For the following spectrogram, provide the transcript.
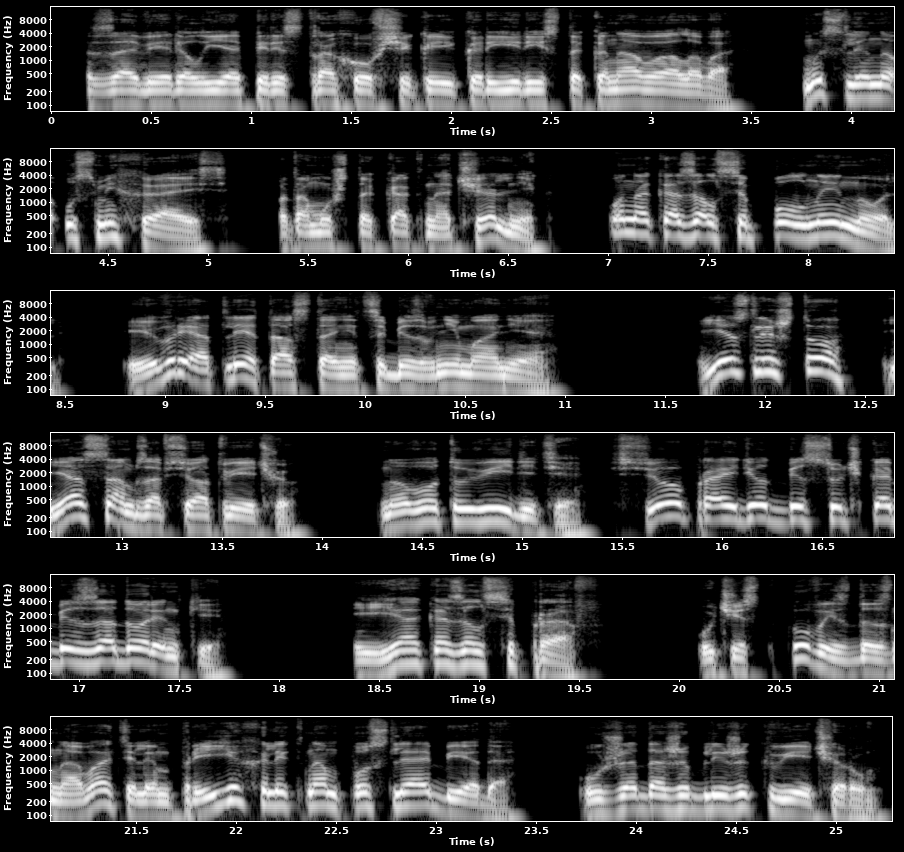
— заверил я перестраховщика и карьериста Коновалова, мысленно усмехаясь, потому что, как начальник, он оказался полный ноль, и вряд ли это останется без внимания. «Если что, я сам за все отвечу. Но вот увидите, все пройдет без сучка, без задоринки». И я оказался прав. Участковый с дознавателем приехали к нам после обеда, уже даже ближе к вечеру.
